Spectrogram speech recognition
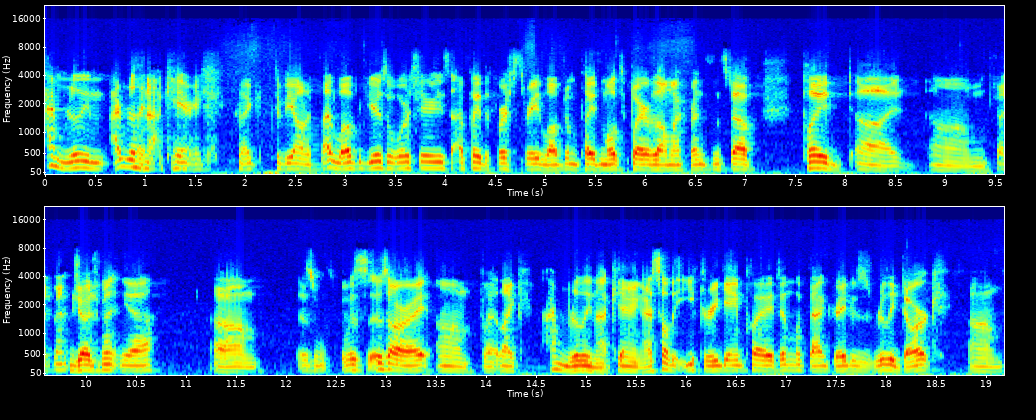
I'm really, I'm really not caring. like to be honest, I love the Gears of War series. I played the first three, loved them. Played multiplayer with all my friends and stuff. Played uh, um, Judgment. Judgment, yeah. Um, it was it was it was all right. Um, but like I'm really not caring. I saw the E3 gameplay. It didn't look that great. It was really dark. Um,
